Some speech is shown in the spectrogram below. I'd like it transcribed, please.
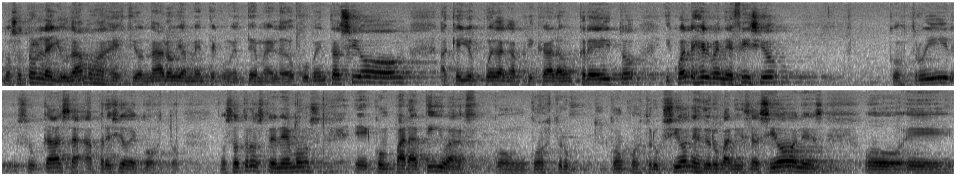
nosotros le ayudamos a gestionar obviamente con el tema de la documentación, a que ellos puedan aplicar a un crédito. ¿Y cuál es el beneficio? Construir su casa a precio de costo. Nosotros tenemos eh, comparativas con, con, construcciones de urbanizaciones o eh,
